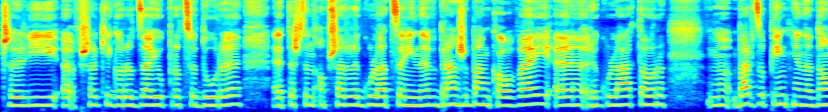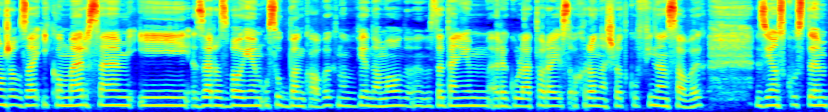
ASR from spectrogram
czyli e, wszelkiego rodzaju procedury, e, też ten obszar regulacyjny. W branży bankowej e, regulator bardzo pięknie nadążał za e-commerce'em i za rozwojem usług bankowych. No wiadomo, zadaniem regulatora jest ochrona środków finansowych. W związku z tym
